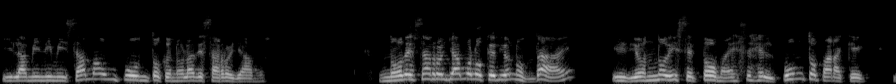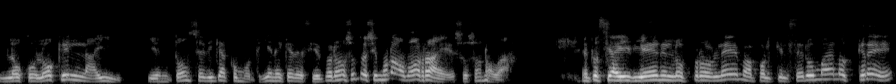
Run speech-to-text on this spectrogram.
y la minimizamos a un punto que no la desarrollamos. No desarrollamos lo que Dios nos da, ¿eh? Y Dios no dice, toma, ese es el punto para que lo coloque en la I y entonces diga como tiene que decir. Pero nosotros decimos, no, borra eso, eso no va. Entonces ahí vienen los problemas porque el ser humano cree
